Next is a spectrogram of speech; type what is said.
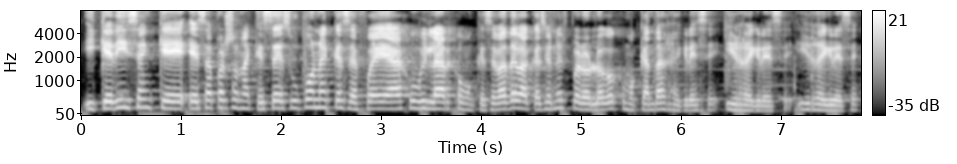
Y que dicen que esa persona que se supone que se fue a jubilar, como que se va de vacaciones, pero luego como que anda regrese y regrese y regrese.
